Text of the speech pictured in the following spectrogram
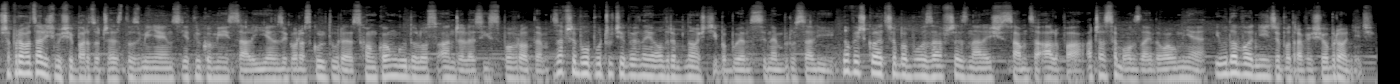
Przeprowadzaliśmy się bardzo często, zmieniając nie tylko miejsca, ale i język oraz kulturę, z Hongkongu do Los Angeles i z powrotem. Zawsze było poczucie pewnej odrębności, bo byłem synem Bruce'a Lee. W nowej szkole trzeba było zawsze znaleźć samca alfa, a czasem on znajdował mnie i udowodnić, że potrafię się obronić.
